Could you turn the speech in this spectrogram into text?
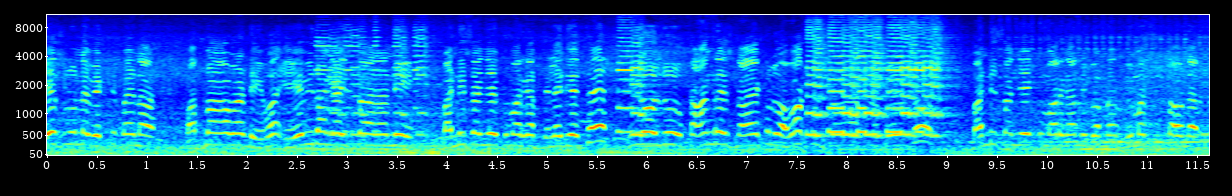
కేసులున్న వ్యక్తి పైన పద్మావతి ఏ విధంగా ఇస్తానని బండి సంజయ్ కుమార్ గారు తెలియజేస్తే ఈరోజు కాంగ్రెస్ నాయకులు అవాకు బండి సంజయ్ కుమార్ గారిని విమర్శిస్తూ ఉన్నారు.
